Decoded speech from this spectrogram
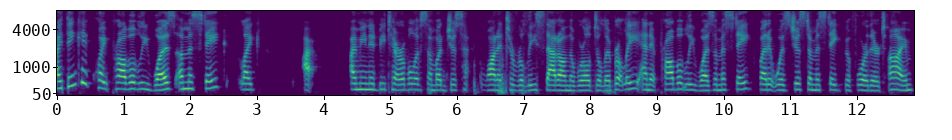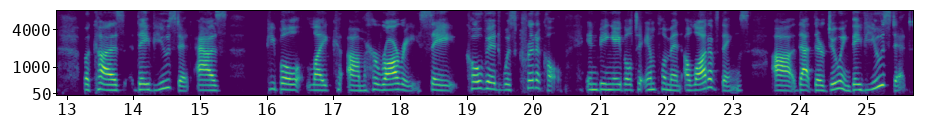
I think it quite probably was a mistake. Like, I, I mean, it'd be terrible if someone just wanted to release that on the world deliberately, and it probably was a mistake, but it was just a mistake before their time because they've used it as people like um, Harari say COVID was critical in being able to implement a lot of things uh, that they're doing. They've used it,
